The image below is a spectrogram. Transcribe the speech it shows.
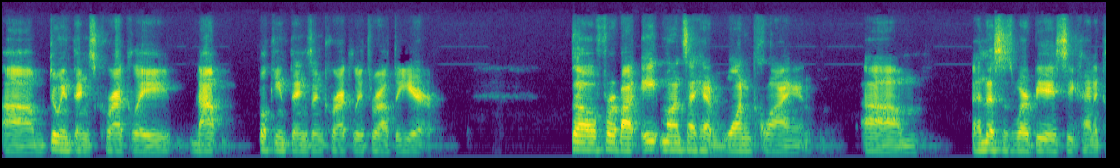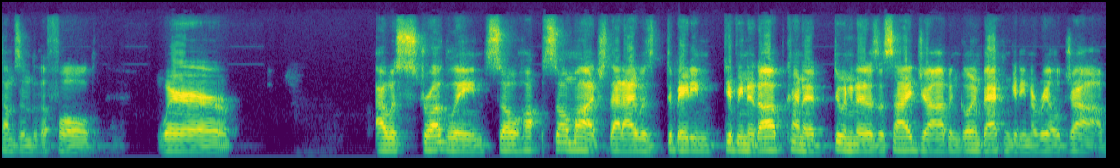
um, doing things correctly, not booking things incorrectly throughout the year. So for about eight months, I had one client. Um, and this is where BAC kind of comes into the fold, where I was struggling so so much that I was debating giving it up, kind of doing it as a side job, and going back and getting a real job.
